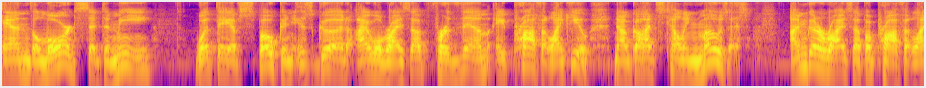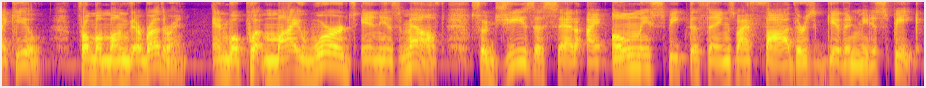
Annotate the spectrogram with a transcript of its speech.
And the Lord said to me, what they have spoken is good. I will rise up for them a prophet like you. Now, God's telling Moses, I'm going to rise up a prophet like you from among their brethren and will put my words in his mouth. So Jesus said, I only speak the things my Father's given me to speak.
